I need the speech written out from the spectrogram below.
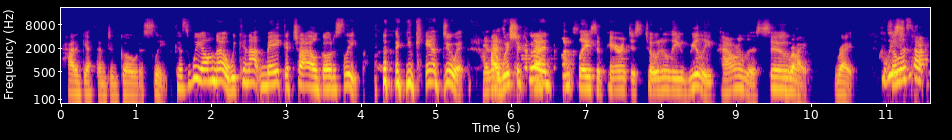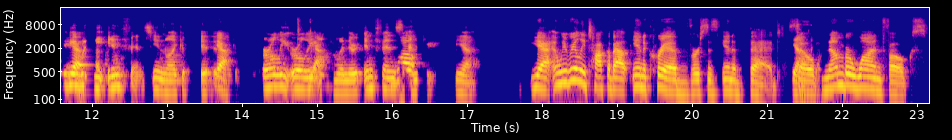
how to get them to go to sleep. Because we all know we cannot make a child go to sleep. you can't do it. I wish I could. One place a parent is totally, really powerless. So, right, right. so let's talk yeah. with the infants, you know, like if, yeah early, early yeah. when they're infants. Well, and, yeah. Yeah. And we really talk about in a crib versus in a bed. Yeah. So, number one, folks,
